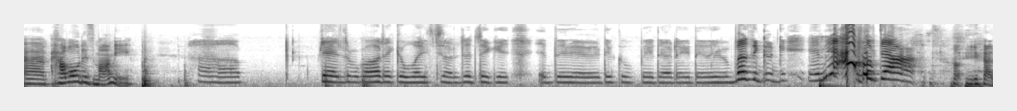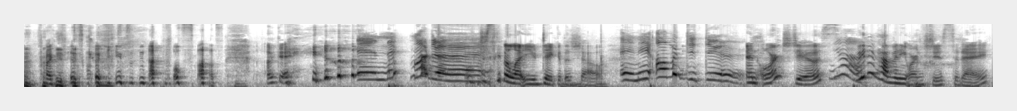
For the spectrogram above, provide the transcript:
Um, how old is mommy? Uh, there's one away son to take it and then the cookie and the buzzing cookie and the apple you had breakfast cookies and applesauce. Okay. And the I'm just gonna let you take the show. And the orange juice. And orange juice. Yeah. We didn't have any orange juice today.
